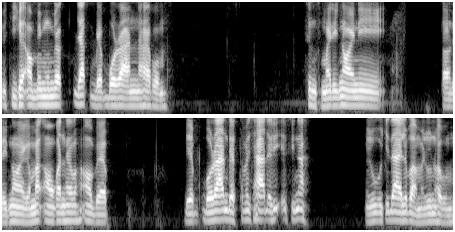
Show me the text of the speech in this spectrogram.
วิธีการเอาแมงมุมยักษ์ยักษ์แบบโบราณนะครับผม ซึ่งสมัยเด็กน้อยนี่ตอนเด็กน้อยก็มักเอากันครับเอาแบบแบบโบราณแบบธรรมชาติเอฟซีนะไม่รู้ว่าจะได้หรือเปล่าไม่รู้นะครับผม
